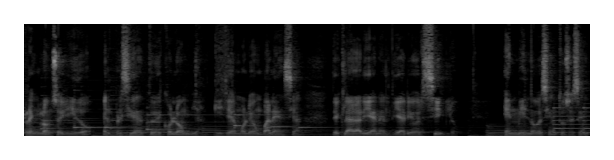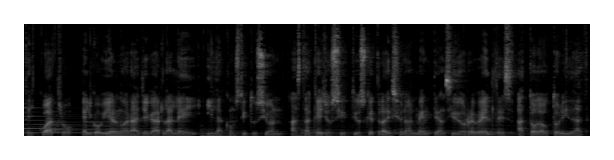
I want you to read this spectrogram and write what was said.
Renglón seguido, el presidente de Colombia, Guillermo León Valencia, declararía en el diario del siglo, en 1964 el gobierno hará llegar la ley y la constitución hasta aquellos sitios que tradicionalmente han sido rebeldes a toda autoridad.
